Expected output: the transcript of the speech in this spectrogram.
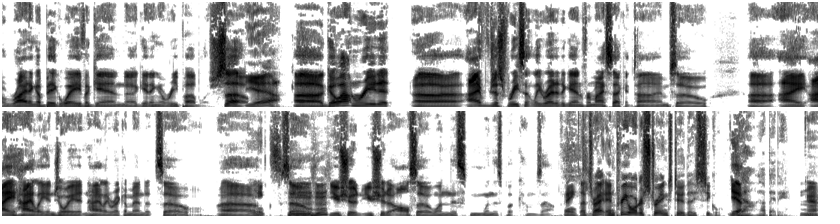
a riding a big wave again, uh, getting a republished. So Yeah. uh, go out and read it. Uh, I've just recently read it again for my second time, so uh, I I highly enjoy it and highly recommend it. So uh, Thanks. so Mhm. you should you should also when this when this book comes out. Thank That's right. And pre-order strings too. The sequel. Yeah. yeah, baby. Yeah.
